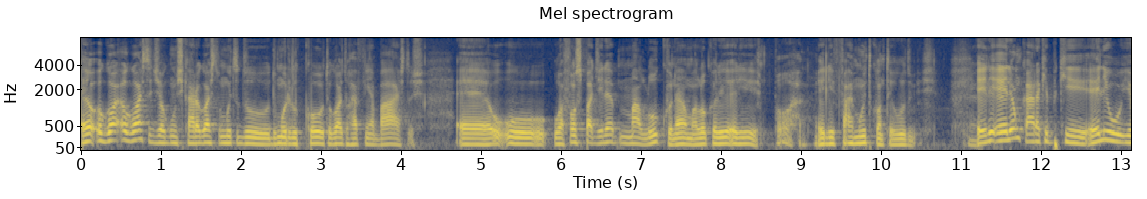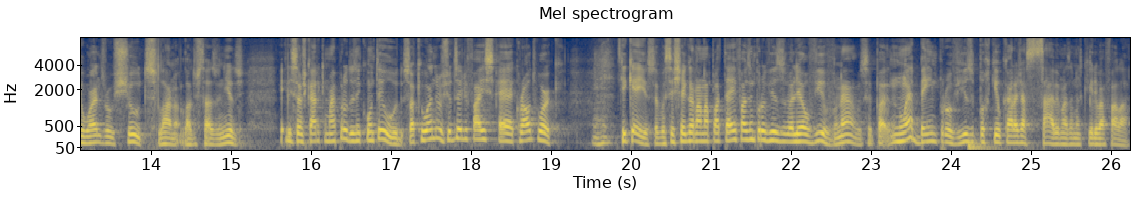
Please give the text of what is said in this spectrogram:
Eu, eu, eu gosto de alguns caras, eu gosto muito do, do Murilo Couto, eu gosto do Rafinha Bastos. É, o, o, Afonso Padilha é maluco, né? O maluco, ele, ele, porra, ele faz muito conteúdo, bicho. Ele, ele é um cara que, que ele e o, o Andrew Schultz, lá, no- lá dos Estados Unidos, eles são os caras que mais produzem conteúdo. Só que o Andrew Schultz, ele faz é, crowd work. O que, que é isso? É você chega lá na plateia e faz um improviso ali ao vivo, né? Você, não é bem improviso porque o cara já sabe mais ou menos o que ele vai falar.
